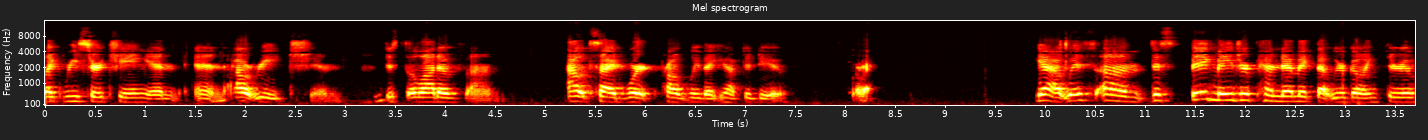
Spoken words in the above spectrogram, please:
like researching and and outreach and just a lot of um, outside work probably that you have to do yeah, with um, this big major pandemic that we're going through,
